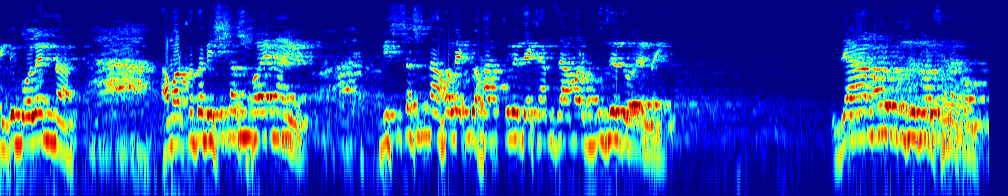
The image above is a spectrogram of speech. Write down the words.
একটু বলেন না। আমার কথা বিশ্বাস হয় নাই। বিশ্বাস না হলে একটু হাত তুলে দেখান যে আমার বুঝে ধরে নাই। যে আমার বুঝে ধরছে না কম।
